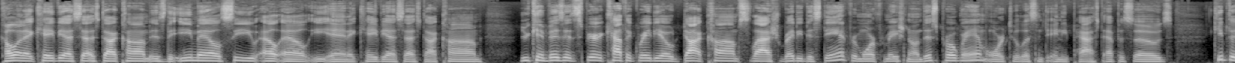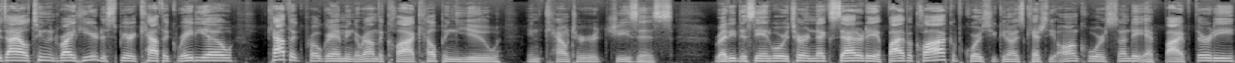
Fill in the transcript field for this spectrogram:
Cullen at KVSS.com is the email, C U L L E N at KVSS.com. You can visit spiritcatholicradio.com slash ready to stand for more information on this program or to listen to any past episodes. Keep the dial tuned right here to Spirit Catholic Radio, Catholic programming around the clock, helping you encounter Jesus. Ready to Stand will return next Saturday at 5 o'clock. Of course, you can always catch the encore Sunday at 5.30.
